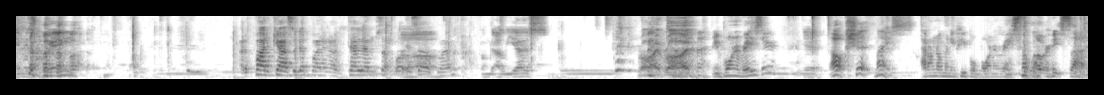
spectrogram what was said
name is Wing. At the podcast with the panel, tell them something about Uh, yourself, man. From the LES. Right, right. Are you born and raised here? Yeah. Oh shit, nice. I don't know many people born and raised on the Lower East Side.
